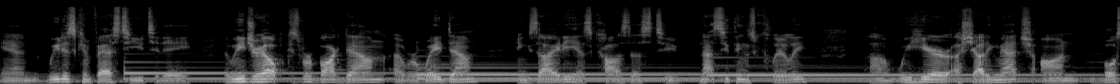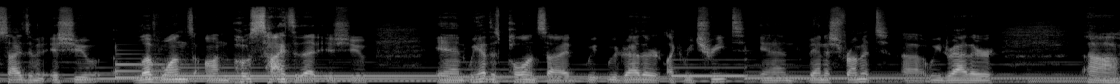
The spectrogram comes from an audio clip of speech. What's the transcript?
And we just confess to you today that we need your help because we're bogged down, uh, we're weighed down. Anxiety has caused us to not see things clearly. Uh, we hear a shouting match on both sides of an issue, loved ones on both sides of that issue and we have this pull inside. We, would rather like retreat and vanish from it. Uh, we'd rather uh,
